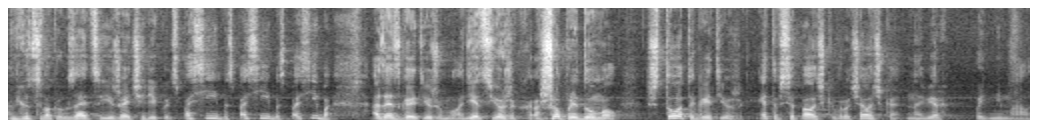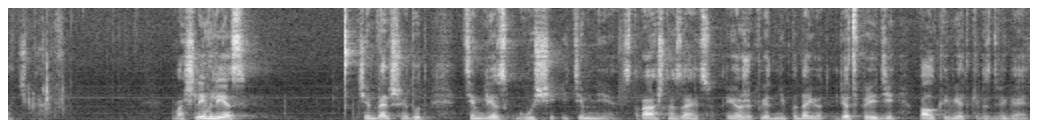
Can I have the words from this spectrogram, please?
Вьются вокруг зайца, ежа чирикают. Спасибо, спасибо, спасибо. А заяц говорит ежу, молодец, ежик, хорошо придумал. Что ты, говорит ежик, это все палочка-выручалочка, наверх поднималочка. Вошли в лес. Чем дальше идут, тем лес гуще и темнее. Страшно зайцу. А ежик виду не подает. Идет впереди, палкой ветки раздвигает.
